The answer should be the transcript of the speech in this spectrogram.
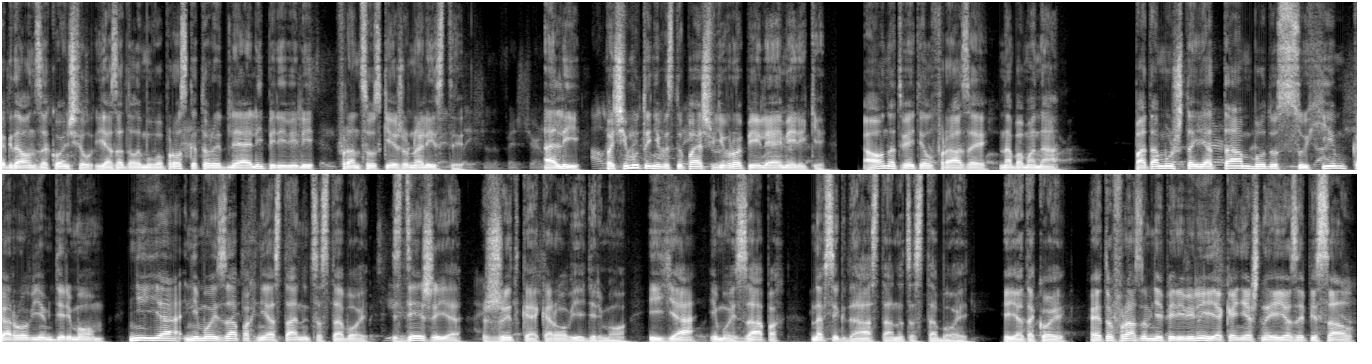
Когда он закончил, я задал ему вопрос, который для Али перевели французские журналисты. «Али, почему ты не выступаешь в Европе или Америке?» А он ответил фразой на бамана. «Потому что я там буду с сухим коровьим дерьмом. Ни я, ни мой запах не останутся с тобой. Здесь же я — жидкое коровье дерьмо. И я, и мой запах навсегда останутся с тобой. И я такой, эту фразу мне перевели, я, конечно, ее записал.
